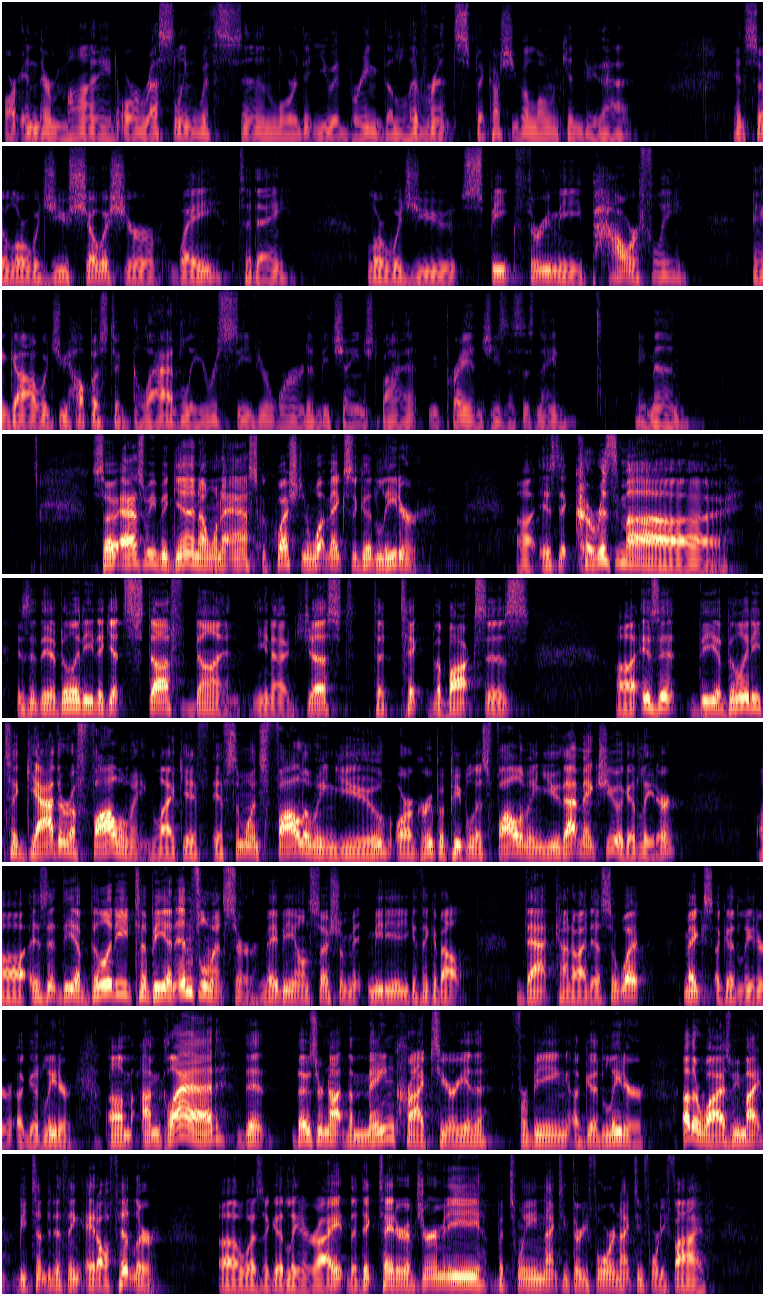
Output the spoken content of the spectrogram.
or in their mind or wrestling with sin, Lord, that you would bring deliverance because you alone can do that. And so, Lord, would you show us your way today? Lord, would you speak through me powerfully? And God, would you help us to gladly receive your word and be changed by it? We pray in Jesus' name. Amen. So, as we begin, I want to ask a question What makes a good leader? Uh, is it charisma? Is it the ability to get stuff done? You know, just to tick the boxes? Uh, is it the ability to gather a following? Like if, if someone's following you or a group of people is following you, that makes you a good leader. Uh, is it the ability to be an influencer? Maybe on social media, you can think about that kind of idea. So, what makes a good leader a good leader? Um, I'm glad that those are not the main criteria for being a good leader. Otherwise, we might be tempted to think Adolf Hitler uh, was a good leader, right? The dictator of Germany between 1934 and 1945.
